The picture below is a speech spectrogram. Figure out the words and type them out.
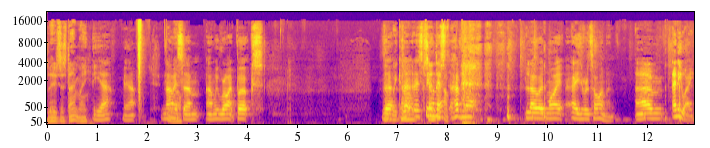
losers, don't we? Yeah. Yeah. No, Oh, well. it's um, and we write books. That That, we can't let's be send honest, out. have not lowered my age of retirement. Um, anyway,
